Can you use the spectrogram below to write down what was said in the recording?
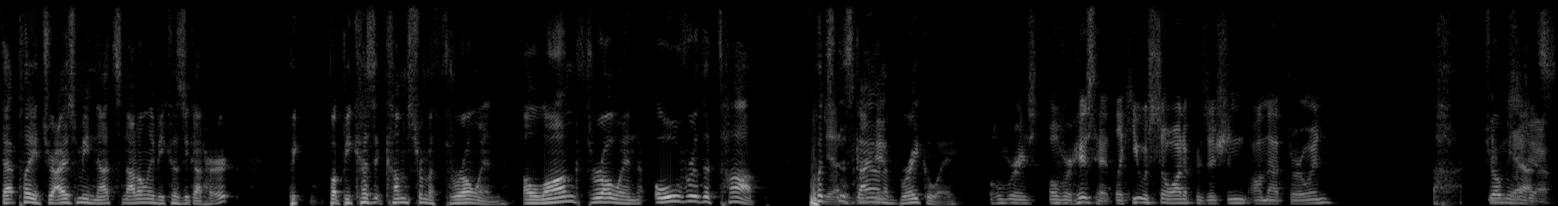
that play drives me nuts. Not only because he got hurt, be- but because it comes from a throw in, a long throw in over the top, puts Yeah, this guy on a breakaway. Over his over his head. Like he was so out of position on that throw in. drove me Yeah. nuts.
